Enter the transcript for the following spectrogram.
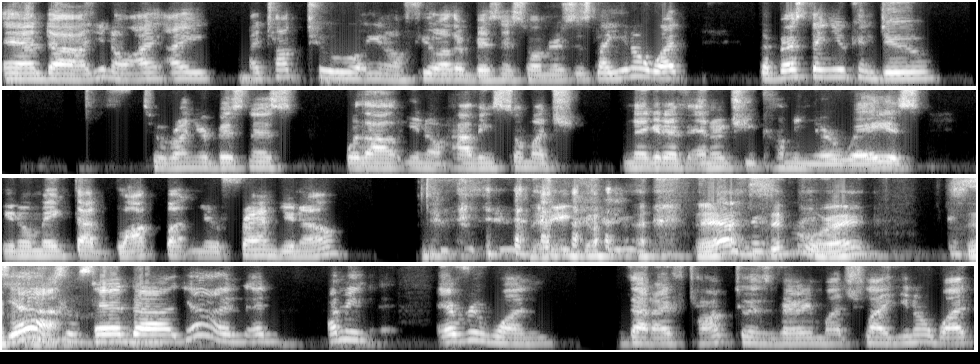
and uh, you know, I, I I talked to you know a few other business owners. It's like you know what, the best thing you can do to run your business without you know having so much negative energy coming your way is you know make that block button your friend. You know. There you go. yeah. Simple, right? Yeah, and uh, yeah, and and I mean everyone that I've talked to is very much like, you know what?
